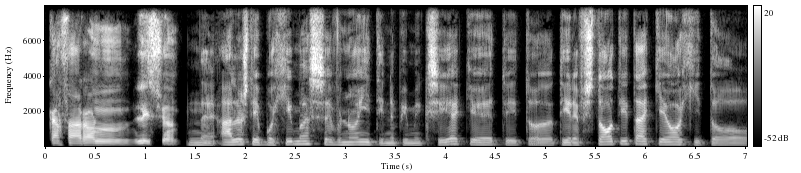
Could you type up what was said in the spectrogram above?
καθαρών λύσεων. Ναι, άλλωστε η εποχή μας ευνοεί την επιμειξία και τη, το, τη ρευστότητα και όχι το,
